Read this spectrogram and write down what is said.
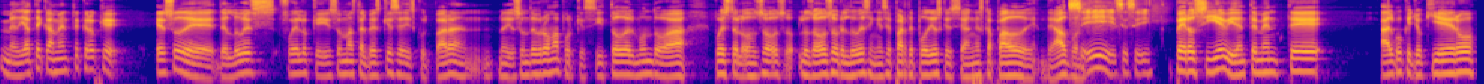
mediáticamente creo que eso de, de, Lewis fue lo que hizo más tal vez que se disculpara en medio son de broma porque sí todo el mundo ha puesto los ojos, los ojos sobre Lewis en ese par de podios que se han escapado de, de Albon. Sí, sí, sí. Pero sí, evidentemente, algo que yo quiero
